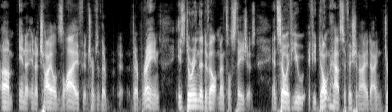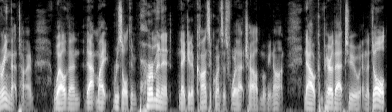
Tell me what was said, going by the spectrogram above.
um, in, a, in a child's life in terms of their, their brain is during the developmental stages. And so if you if you don't have sufficient iodine during that time, well then that might result in permanent negative consequences for that child moving on. Now compare that to an adult,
